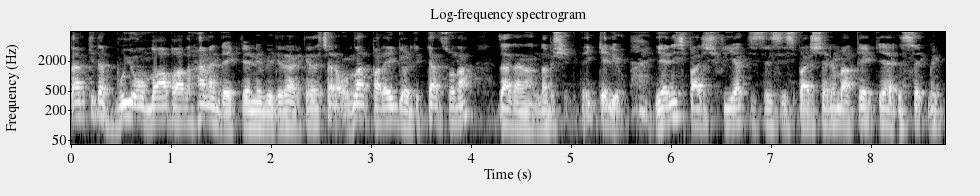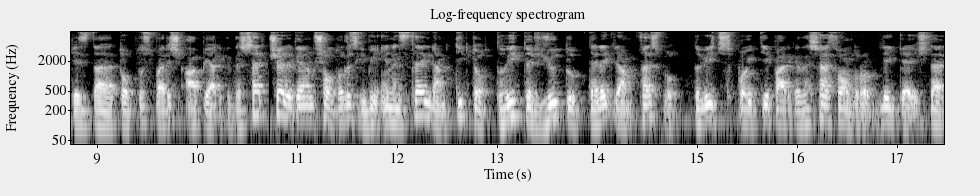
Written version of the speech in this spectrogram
Tabii ki de bu yoğunluğa bağlı hemen de eklenebilir arkadaşlar. Onlar parayı gördükten sonra zaten anında bir şekilde geliyor. Yeni sipariş, fiyat listesi, siparişlerin bakiye destek merkezi de toplu sipariş API arkadaşlar. Şöyle görmüş olduğunuz gibi Instagram, TikTok, Twitter, YouTube, Telegram, Facebook, Twitch, Spotify arkadaşlar, sonra Blike işte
